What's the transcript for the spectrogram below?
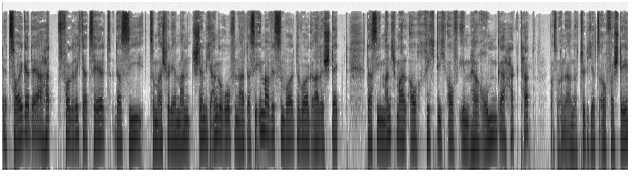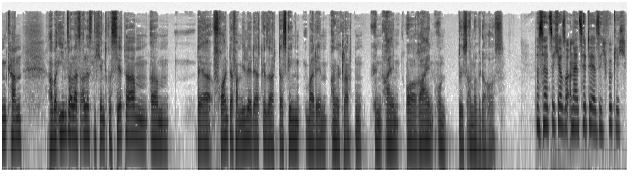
Der Zeuge, der hat vor Gericht erzählt, dass sie zum Beispiel ihren Mann ständig angerufen hat, dass sie immer wissen wollte, wo er gerade steckt, dass sie manchmal auch richtig auf ihm herumgehackt hat was man ja natürlich jetzt auch verstehen kann. Aber ihn soll das alles nicht interessiert haben. Ähm, der Freund der Familie, der hat gesagt, das ging bei dem Angeklagten in ein Ohr rein und durchs andere wieder raus. Das hört sich ja so an, als hätte er sich wirklich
